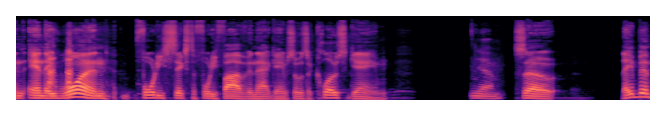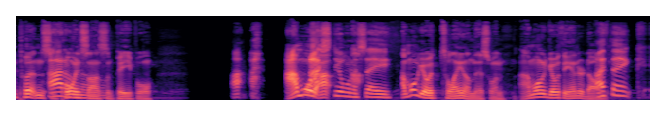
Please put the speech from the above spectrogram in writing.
and and they won forty six to forty five in that game, so it was a close game. Yeah, So they've been putting some points on some people. I I'm gonna I I, still want to say I'm gonna go with Tulane on this one. I'm gonna go with the underdog. I think,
